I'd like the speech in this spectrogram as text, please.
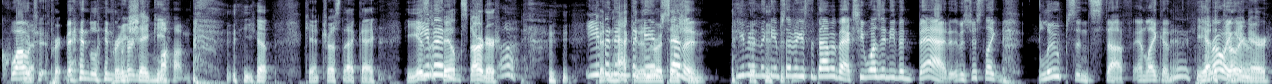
Quote yep. Pre- Ben Lindbergh's shaky. mom. yep. Can't trust that guy. He is even, a failed starter. Uh, even in the game the seven. Even in the game seven against the Diamondbacks, he wasn't even bad. It was just like bloops and stuff and like a yeah, he had throwing a throwing error. error.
